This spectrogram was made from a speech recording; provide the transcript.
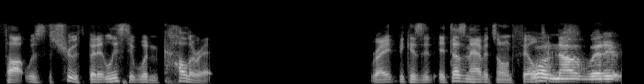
thought was the truth but at least it wouldn't color it. Right? Because it, it doesn't have its own filter Well, no, but it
